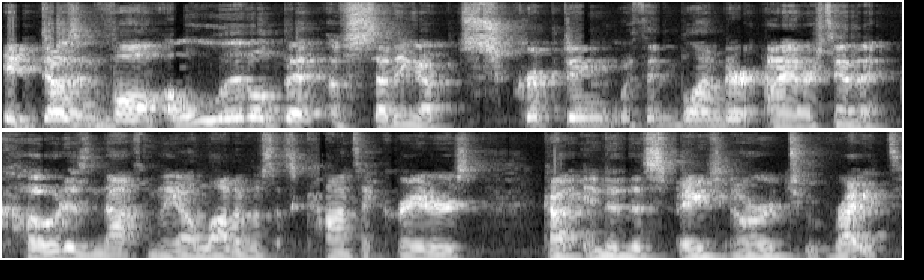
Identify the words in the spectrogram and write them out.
It does involve a little bit of setting up scripting within Blender, and I understand that code is not something a lot of us as content creators got into this space in order to write,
